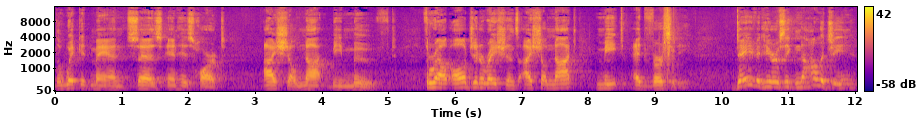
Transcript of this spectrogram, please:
The wicked man says in his heart, I shall not be moved. Throughout all generations, I shall not meet adversity. David here is acknowledging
